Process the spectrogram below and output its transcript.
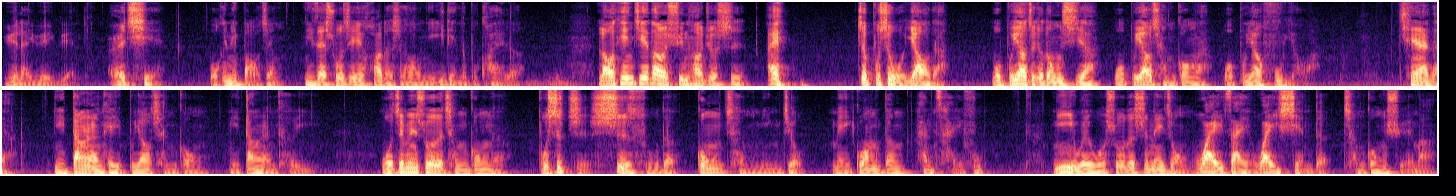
越来越远。而且，我跟你保证，你在说这些话的时候，你一点都不快乐。老天接到的讯号就是：哎，这不是我要的，我不要这个东西啊，我不要成功啊，我不要富有啊。亲爱的，你当然可以不要成功，你当然可以。我这边说的成功呢，不是指世俗的功成名就、镁光灯和财富。你以为我说的是那种外在外显的成功学吗？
